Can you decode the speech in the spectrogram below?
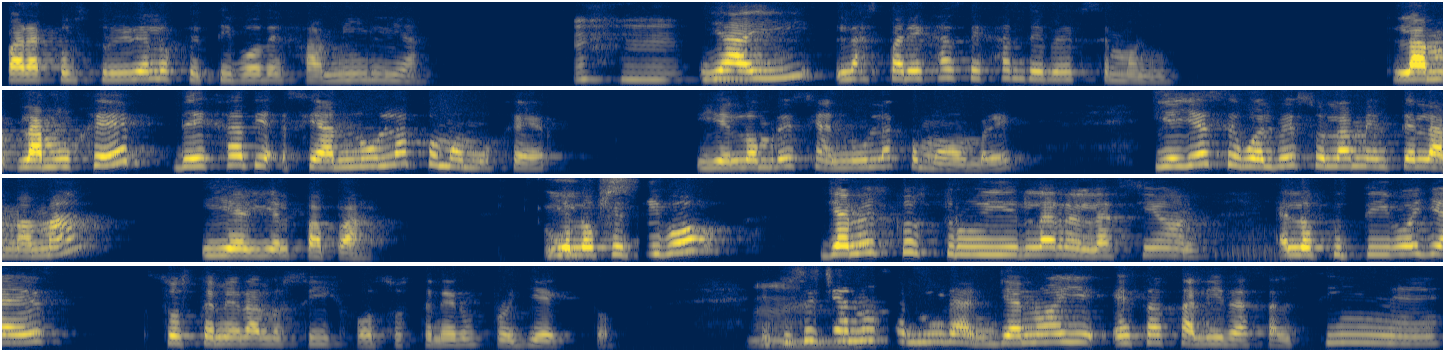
para construir el objetivo de familia. Y ahí las parejas dejan de verse, Moni. La, mujer deja se anula como mujer y el hombre se anula como hombre y ella se vuelve solamente la mamá y él y el papá. Y el objetivo ya no es construir la relación, el objetivo ya es sostener a los hijos, sostener un proyecto. Entonces ya no se miran, ya no hay esas salidas al cine,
